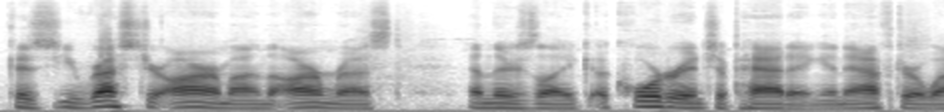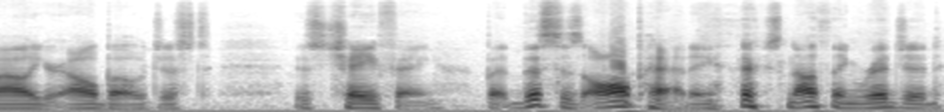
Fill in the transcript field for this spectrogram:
because you rest your arm on the armrest and there's like a quarter inch of padding, and after a while, your elbow just is chafing. But this is all padding. There's nothing rigid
